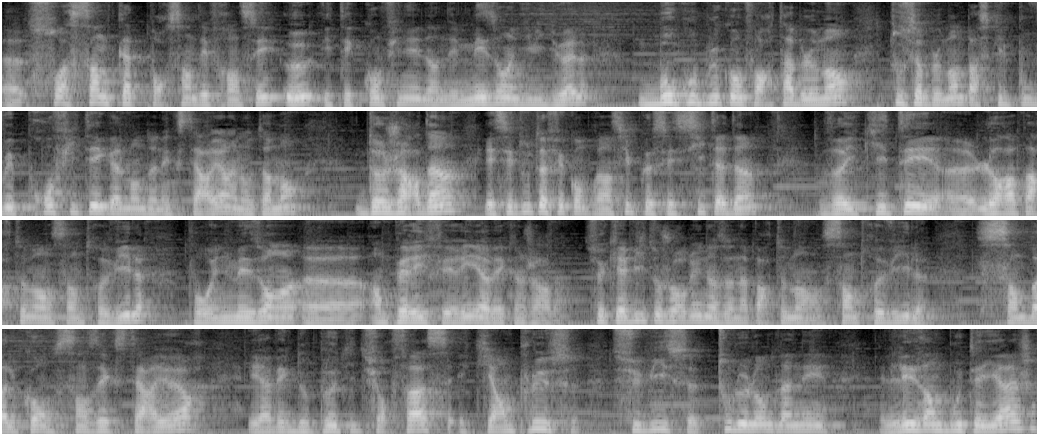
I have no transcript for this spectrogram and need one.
64% euh, des Français, eux, étaient confinés dans des maisons individuelles beaucoup plus confortablement, tout simplement parce qu'ils pouvaient profiter également d'un extérieur et notamment d'un jardin. Et c'est tout à fait compréhensible que ces citadins veuillent quitter euh, leur appartement en centre-ville pour une maison euh, en périphérie avec un jardin. Ceux qui habitent aujourd'hui dans un appartement en centre-ville, sans balcon, sans extérieur, et avec de petites surfaces et qui en plus subissent tout le long de l'année les embouteillages,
